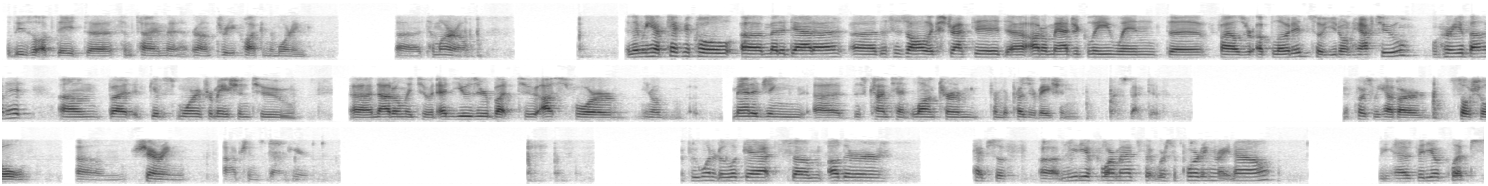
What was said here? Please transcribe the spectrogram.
So these will update sometime around 3 o'clock in the morning uh, tomorrow. And then we have technical uh, metadata. Uh, this is all extracted uh, automagically when the files are uploaded, so you don't have to worry about it. Um, but it gives more information to uh, not only to an end user, but to us for you know managing uh, this content long term from a preservation perspective. Of course, we have our social um, sharing options down here. We wanted to look at some other types of uh, media formats that we're supporting right now, we have video clips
